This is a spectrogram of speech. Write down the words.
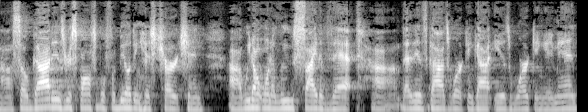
Uh, so God is responsible for building his church and, uh, we don't want to lose sight of that. Uh, that is God's work and God is working. Amen.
